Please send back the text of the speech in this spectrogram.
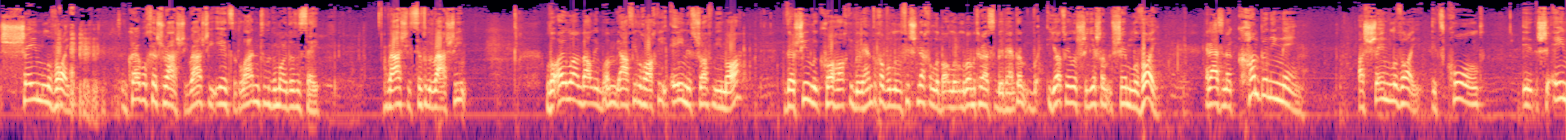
Shame levoy. It's incredible chish Rashi. Rashi answered a lot into the Gemara. Doesn't say. Rashi says, look at Rashi. La'olam b'alimum b'afil ha'achi ein shem levoy. It has an accompanying name. A levoy. It's called el. You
